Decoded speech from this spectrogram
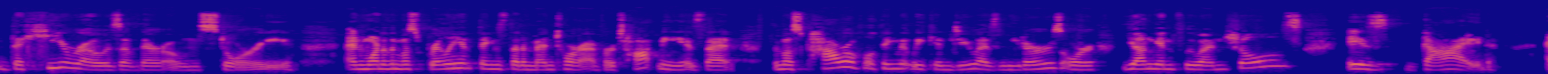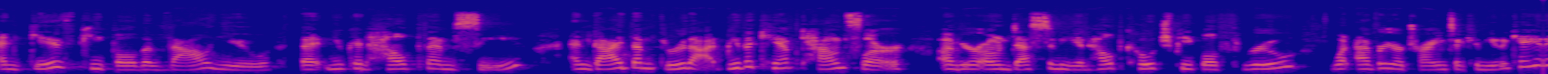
the heroes of their own story and one of the most brilliant things that a mentor ever taught me is that the most powerful thing that we can do as leaders or young influentials is guide and give people the value that you can help them see and guide them through that. Be the camp counselor of your own destiny and help coach people through whatever you're trying to communicate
